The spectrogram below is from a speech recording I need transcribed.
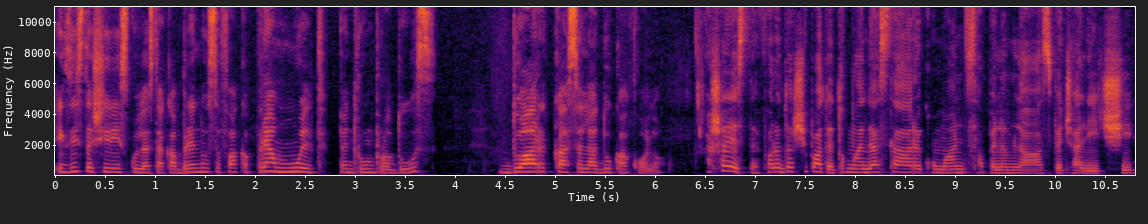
există și riscul ăsta ca brandul să facă prea mult pentru un produs doar ca să-l aducă acolo. Așa este, fără doar și poate. Tocmai de asta recomand să apelăm la specialiști și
